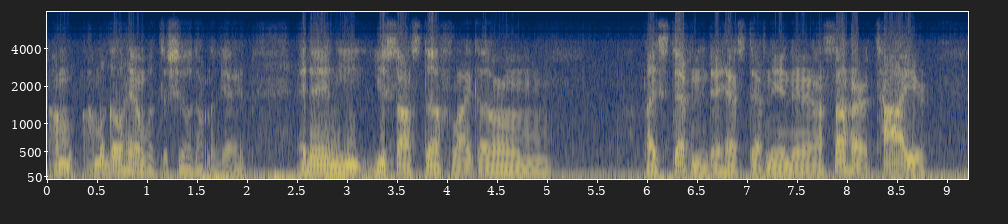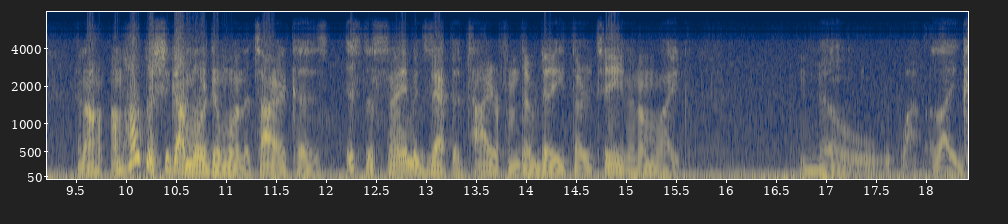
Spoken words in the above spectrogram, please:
I'm I'm gonna go ham with the Shield on the game, and then you you saw stuff like um like Stephanie. They had Stephanie in there. I saw her attire and I, am hoping she got more than one attire because it's the same exact attire from WWE 13. And I'm like, no. Like,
